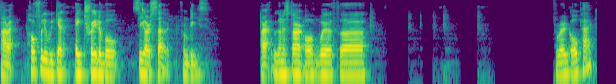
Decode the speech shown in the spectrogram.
All right. Hopefully we get a tradable CR7 from these. All right. We're going to start off with uh, red gold pack.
